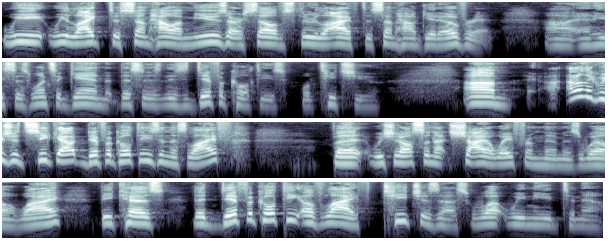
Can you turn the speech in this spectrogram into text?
we, we like to somehow amuse ourselves through life to somehow get over it. Uh, and he says, once again, that this is these difficulties will teach you. Um, I don't think we should seek out difficulties in this life but we should also not shy away from them as well. Why? Because the difficulty of life teaches us what we need to know.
